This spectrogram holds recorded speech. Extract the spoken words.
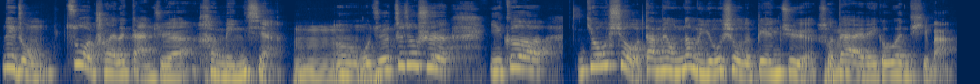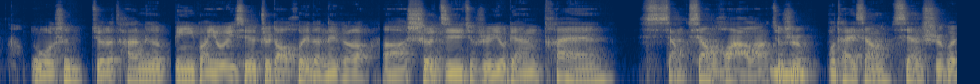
那种做出来的感觉很明显。嗯嗯，我觉得这就是一个优秀但没有那么优秀的编剧所带来的一个问题吧。我是觉得他那个殡仪馆有一些追悼会的那个呃设计，就是有点太想象化了，就是不太像现实会。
